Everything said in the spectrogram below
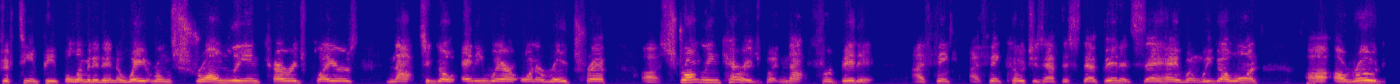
15 people limited in the weight room. Strongly encourage players not to go anywhere on a road trip. Uh, strongly encourage, but not forbid it. I think I think coaches have to step in and say, hey, when we go on uh, a road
